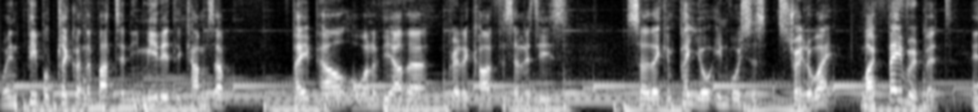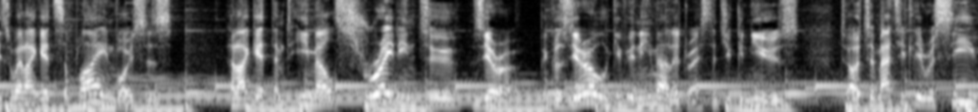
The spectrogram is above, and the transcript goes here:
when people click on the button, immediately comes up PayPal or one of the other credit card facilities so they can pay your invoices straight away. My favorite bit is when I get supply invoices and I get them to email straight into Xero because Xero will give you an email address that you can use to automatically receive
